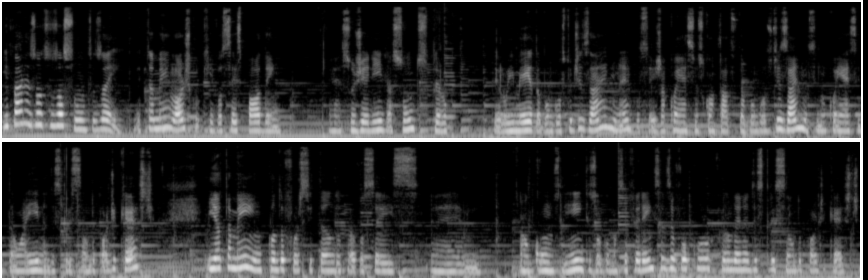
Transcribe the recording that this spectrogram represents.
e vários outros assuntos aí. E também, lógico, que vocês podem é, sugerir assuntos pelo, pelo e-mail da Bom Gosto Design, né? Vocês já conhecem os contatos da Bom Gosto Design, se não conhece, então aí na descrição do podcast. E eu também, quando eu for citando para vocês é, alguns links, algumas referências, eu vou colocando aí na descrição do podcast,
